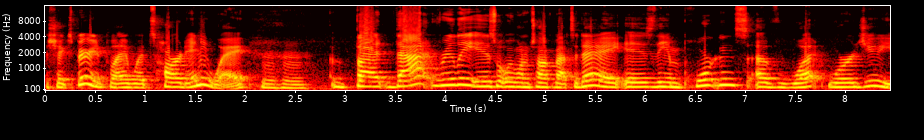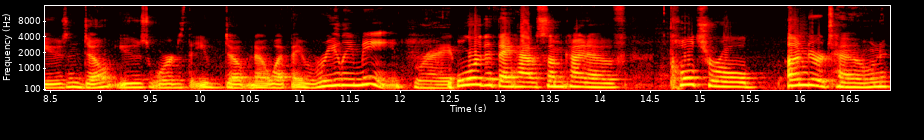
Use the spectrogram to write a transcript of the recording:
a Shakespearean play, where it's hard anyway mm-hmm. but that really is what we want to talk about today is the importance of what words you use and don't use words that you don't know what they really mean Right. or that they have some kind of cultural undertone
